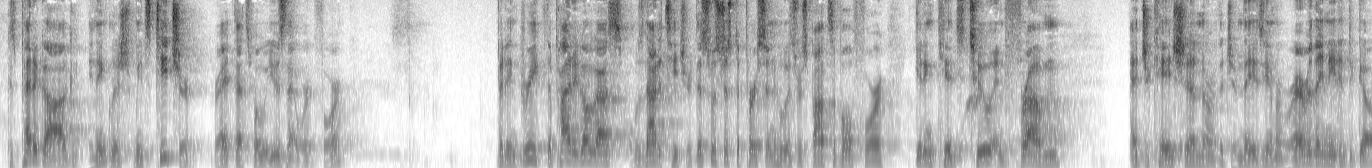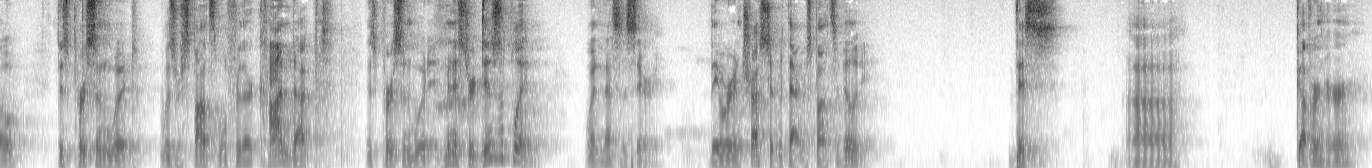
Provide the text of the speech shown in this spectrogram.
Because pedagogue in English means teacher, right? That's what we use that word for. But in Greek, the paidagogos was not a teacher. This was just a person who was responsible for getting kids to and from education or the gymnasium or wherever they needed to go. This person would was responsible for their conduct. This person would administer discipline when necessary. They were entrusted with that responsibility. This uh, governor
